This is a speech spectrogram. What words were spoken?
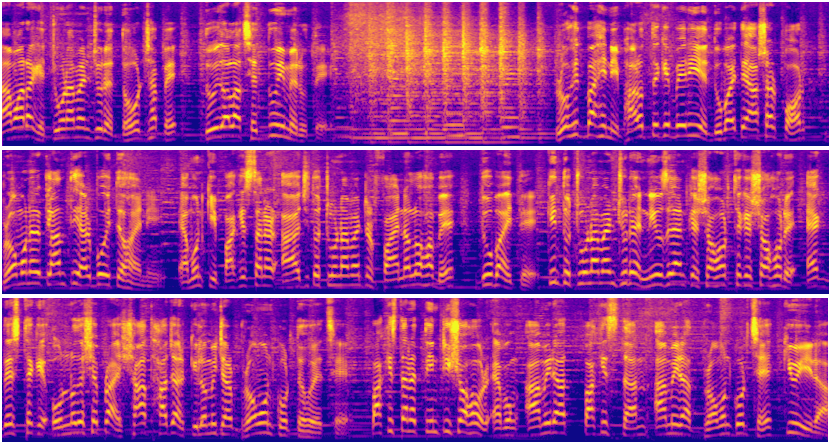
নামার আগে টুর্নামেন্ট জুড়ে দৌড়ঝাঁপে দুই দল আছে দুই মেরুতে। রোহিত বাহিনী ভারত থেকে বেরিয়ে দুবাইতে আসার পর ভ্রমণের ক্লান্তি আর বইতে হয়নি। এমনকি পাকিস্তানের আয়োজিত টুর্নামেন্টের ফাইনালও হবে দুবাইতে। কিন্তু টুর্নামেন্ট জুড়ে নিউজিল্যান্ডকে শহর থেকে শহরে, এক দেশ থেকে অন্য দেশে প্রায় সাত হাজার কিলোমিটার ভ্রমণ করতে হয়েছে। পাকিস্তানের তিনটি শহর এবং আমিরাত পাকিস্তান আমিরাত ভ্রমণ করছে কিউইরা।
